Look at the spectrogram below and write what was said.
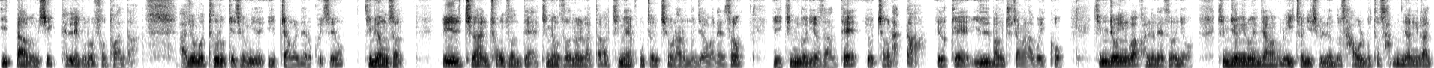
이따금씩 텔레그로 소통한다. 아주 뭐 더럽게 지금 입장을 내놓고 있어요. 김영선 이 지난 총선 때 김영선을 갖다가 김해 공천 지원하는 문제와 관해서 이 김건희 여사한테 요청을 했다. 이렇게 일방 주장을 하고 있고 김종인과 관련해서는요. 김종인 위원장하고는 2021년도 4월부터 3년간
